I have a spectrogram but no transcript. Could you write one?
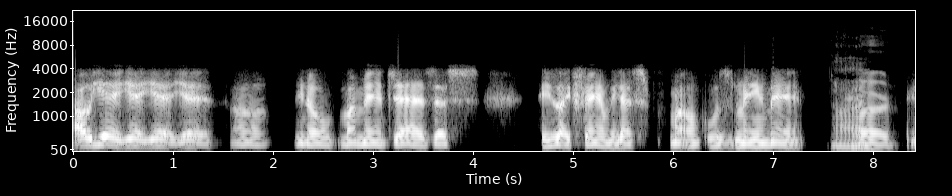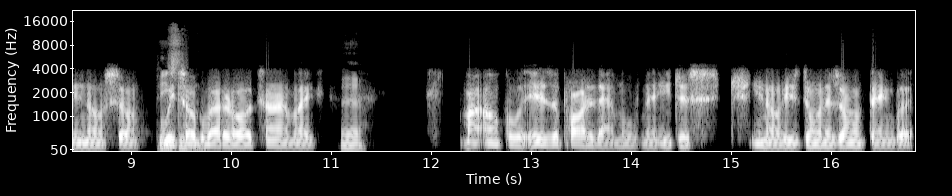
Oh yeah, yeah, yeah, yeah. Uh, you know, my man Jazz. That's he's like family. That's my uncle's main man. All right. Word. You know, so we talk about it all the time. Like Yeah. my uncle is a part of that movement. He just, you know, he's doing his own thing, but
